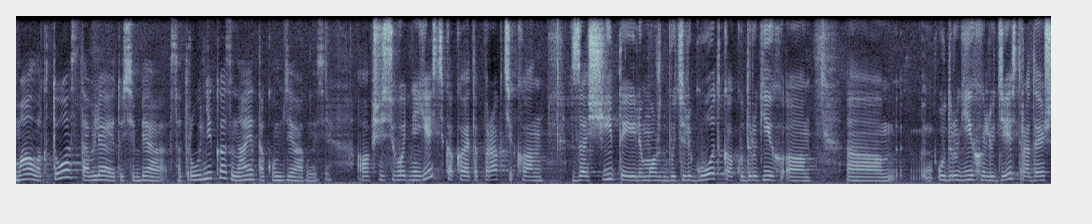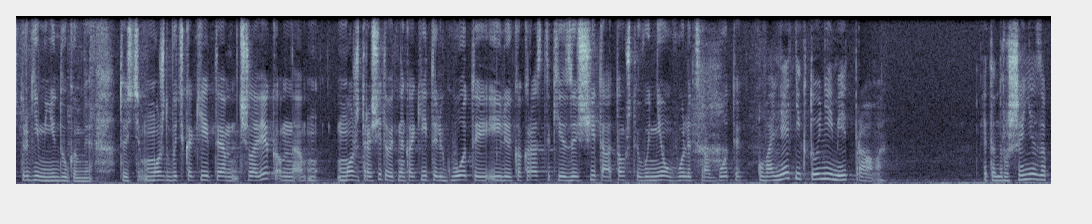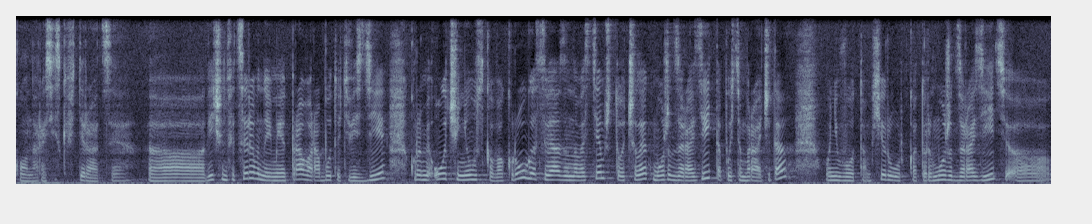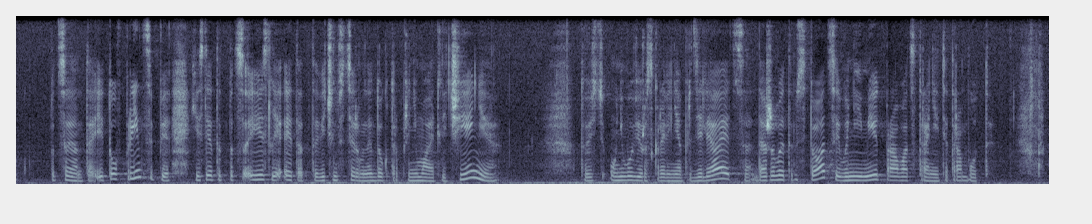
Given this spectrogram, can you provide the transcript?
Мало кто оставляет у себя сотрудника, зная о таком диагнозе. А вообще сегодня есть какая-то практика защиты или, может быть, льгот, как у других, э, э, у других людей, страдающих другими недугами? То есть, может быть, какие-то человек может рассчитывать на какие-то льготы или как раз-таки защита о том, что его не уволят с работы? Увольнять никто не имеет права. Это нарушение закона Российской Федерации. Э, ВИЧ-инфицированные имеют право работать везде, кроме очень узкого круга, связанного с тем, что человек может заразить, допустим, врач, да, у него там хирург, который может заразить э, пациента. И то, в принципе, если этот, если этот ВИЧ-инфицированный доктор принимает лечение, то есть у него вирус крови не определяется, даже в этом ситуации его не имеют права отстранить от работы.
